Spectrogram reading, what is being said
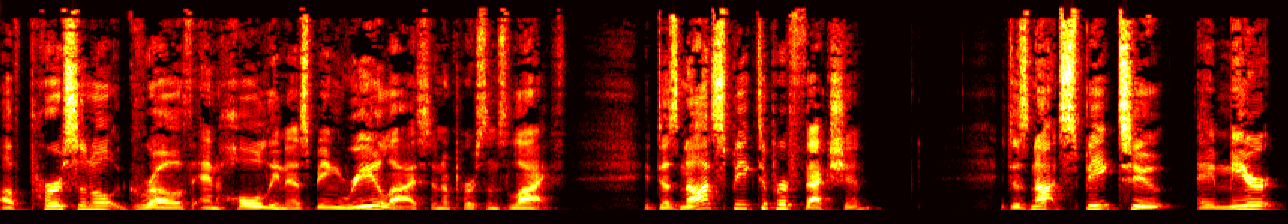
of personal growth and holiness being realized in a person's life. It does not speak to perfection. It does not speak to a mere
